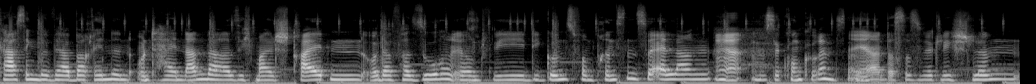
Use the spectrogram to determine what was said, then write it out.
Castingbewerberinnen untereinander sich mal streiten oder versuchen, irgendwie die Gunst vom Prinzen zu erlangen. Ja, das ist ja Konkurrenz. Ne? Ja, das ist wirklich schlimm.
